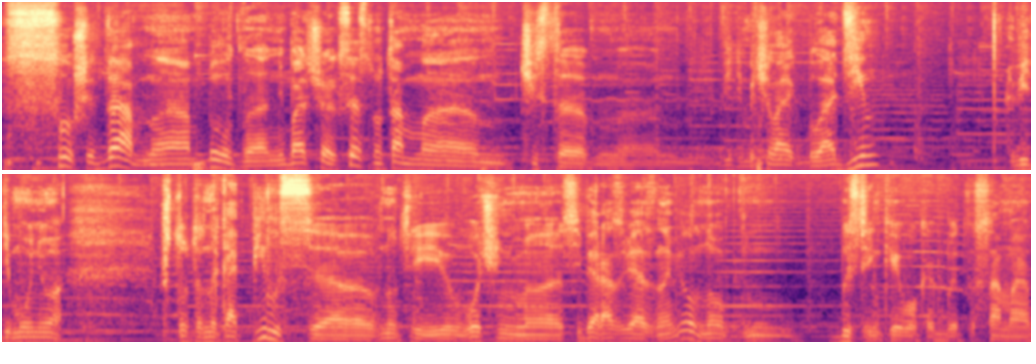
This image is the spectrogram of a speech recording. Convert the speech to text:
Слушай, да, а, был да, небольшой эксцесс, но там а, чисто, видимо, человек был один, видимо, у него что-то накопилось а, внутри, очень себя развязанно вел, но быстренько его как бы это самое...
